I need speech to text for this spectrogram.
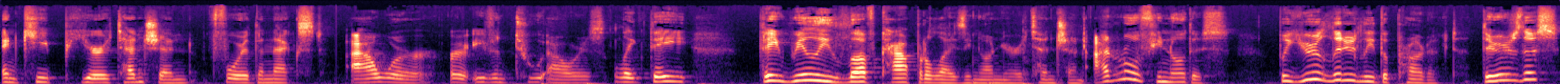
and keep your attention for the next hour or even two hours. Like they they really love capitalizing on your attention. I don't know if you know this, but you're literally the product. There's this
